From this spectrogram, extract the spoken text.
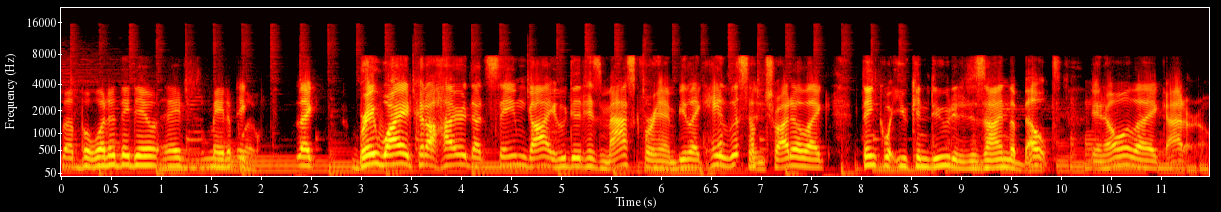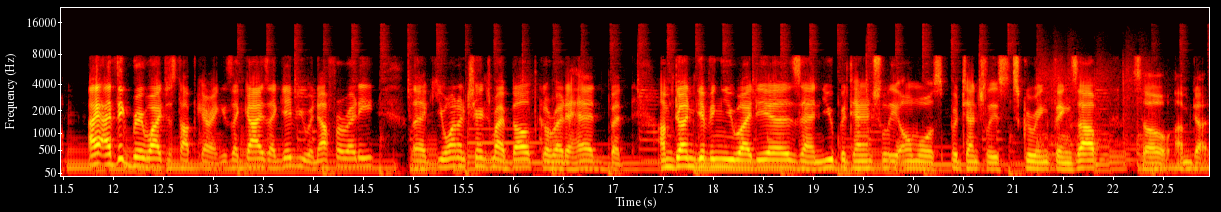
but, but what did they do? They just made it blue. like Bray Wyatt could have hired that same guy who did his mask for him. Be like, hey, listen, try to like think what you can do to design the belt. You know, like I don't know. I, I think Bray Wyatt just stopped caring. He's like, guys, I gave you enough already. Like, you want to change my belt? Go right ahead. But I'm done giving you ideas and you potentially, almost potentially screwing things up. So I'm done.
